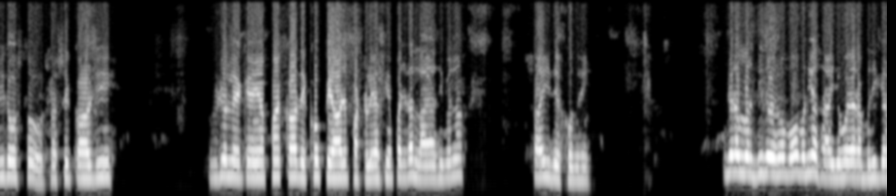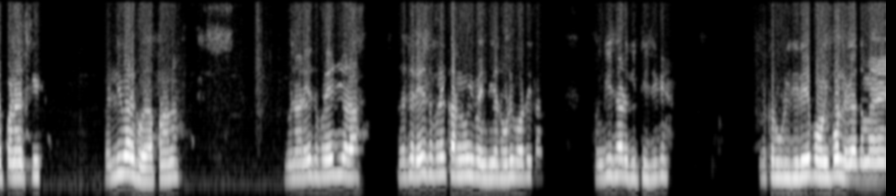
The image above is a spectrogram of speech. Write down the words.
ਹਾਂਜੀ ਦੋਸਤੋ, ਸਤਿ ਸ੍ਰੀ ਅਕਾਲ ਜੀ। ਵੀਡੀਓ ਲੈ ਕੇ ਆਏ ਆਪਾਂ। ਕਾ ਦੇਖੋ, ਪਿਆਜ਼ ਪੱਟ ਲਿਆ ਸੀ ਆਪਾਂ, ਜਿਹੜਾ ਲਾਇਆ ਸੀ ਪਹਿਲਾਂ। ਸਾਈਜ਼ ਦੇਖੋ ਤੁਸੀਂ। ਜਿਹੜਾ ਮਰਜ਼ੀ ਦੇਖ ਲਓ, ਬਹੁਤ ਵਧੀਆ ਸਾਈਜ਼ ਹੋਇਆ। ਰੱਬ ਦੀ ਕਿਰਪਾ ਨਾਲ ਇਤਕੀ ਪਹਿਲੀ ਵਾਰ ਹੋਇਆ ਆਪਣਾ ਨਾ। ਬਿਨਾਂ ਰੇ ਸਪਰੇਅ ਜੀ ਵਾਲਾ। ਵੈਸੇ ਰੇ ਸਪਰੇਅ ਕਰਨ ਨੂੰ ਹੀ ਪੈਂਦੀ ਆ ਥੋੜੀ ਬਹੁਤੀ ਤਾਂ। ਫੰਗੀ ਸਾਈਡ ਕੀਤੀ ਸੀਗੇ। ਇੱਕ ਰੂੜੀ ਦੀ ਰੇ ਪਾਉਣੀ ਭੁੱਲ ਗਿਆ ਤਾਂ ਮੈਂ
